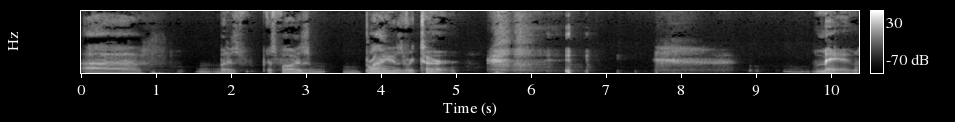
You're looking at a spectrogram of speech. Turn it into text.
Uh, but as as far as Bryan's return, man,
